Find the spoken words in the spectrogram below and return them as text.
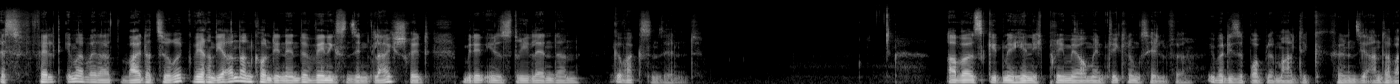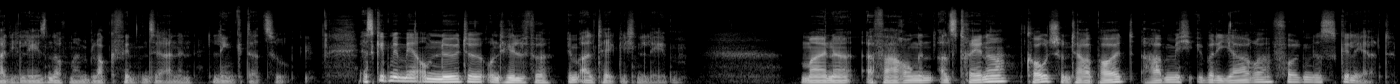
Es fällt immer weiter zurück, während die anderen Kontinente wenigstens im Gleichschritt mit den Industrieländern gewachsen sind. Aber es geht mir hier nicht primär um Entwicklungshilfe. Über diese Problematik können Sie anderweitig lesen. Auf meinem Blog finden Sie einen Link dazu. Es geht mir mehr um Nöte und Hilfe im alltäglichen Leben. Meine Erfahrungen als Trainer, Coach und Therapeut haben mich über die Jahre Folgendes gelehrt.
